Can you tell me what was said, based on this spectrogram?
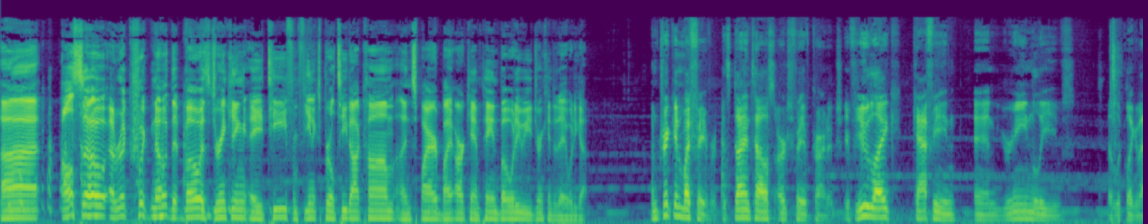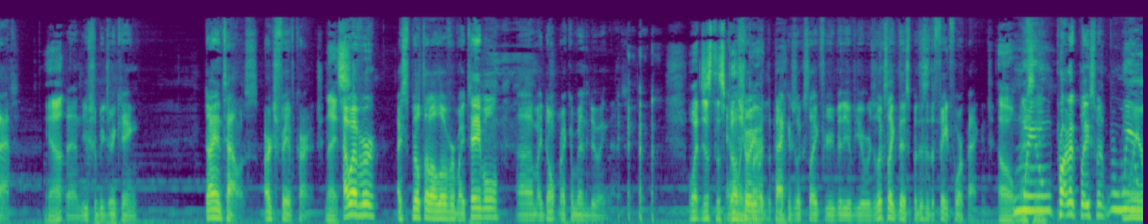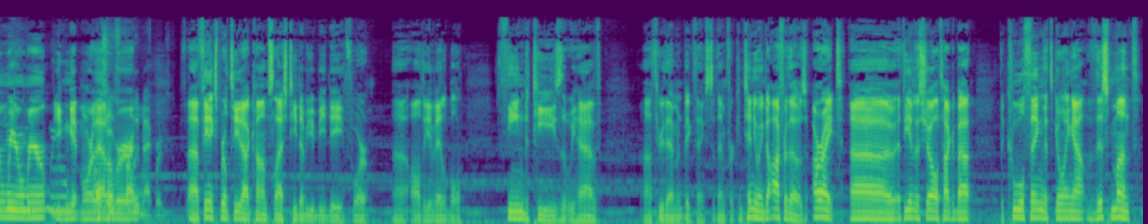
Uh, also, a real quick note that Bo is drinking a tea from PhoenixPearlTea.com, inspired by our campaign. Bo, what are you drinking today? What do you got? I'm drinking my favorite. It's Dientalis Archfey of Carnage. If you like caffeine and green leaves that look like that, Yeah, then you should be drinking Dientalis Archfey of Carnage. nice. However, I spilt it all over my table. Um, I don't recommend doing that. what just the And spelling I'll show you what the package looks like for your video viewers. It looks like this, but this is the Fate 4 package. Oh. Meow, product placement. You can get more of that Also, over probably backwards. uh, phoenixpearltea.com slash TWBD for uh, all the available themed teas that we have uh, through them. And big thanks to them for continuing to offer those. All right. Uh, at the end of the show, I'll talk about the cool thing that's going out this month,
